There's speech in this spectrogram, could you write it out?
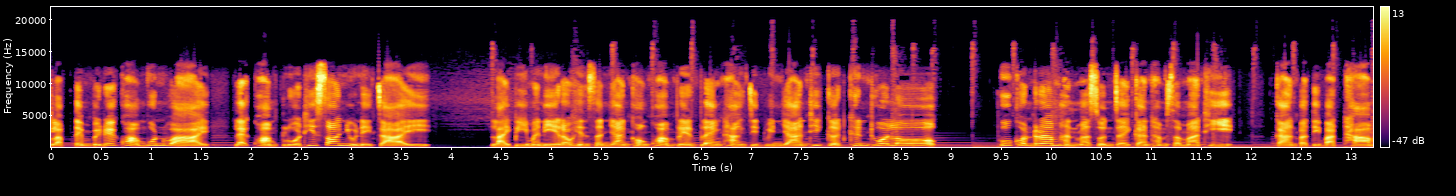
กลับเต็มไปด้วยความวุ่นวาย และความกลัวที่ซ่อนอยู่ในใจ หลายปีมานี้เราเห็นสัญญาณของความเปลี่ยนแปลงทางจิตวิญญาณที่เกิดขึ้นทั่วโลก ผู้คนเริ่มหันมาสนใจการทำสมาธิ การปฏิบัติธรรม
